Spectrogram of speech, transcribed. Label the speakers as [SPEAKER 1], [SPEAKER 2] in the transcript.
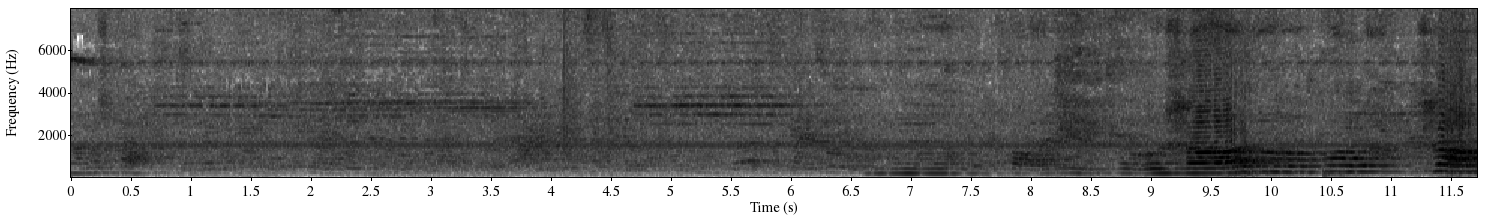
[SPEAKER 1] নমস্কার।
[SPEAKER 2] স্বরূপ সর্ব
